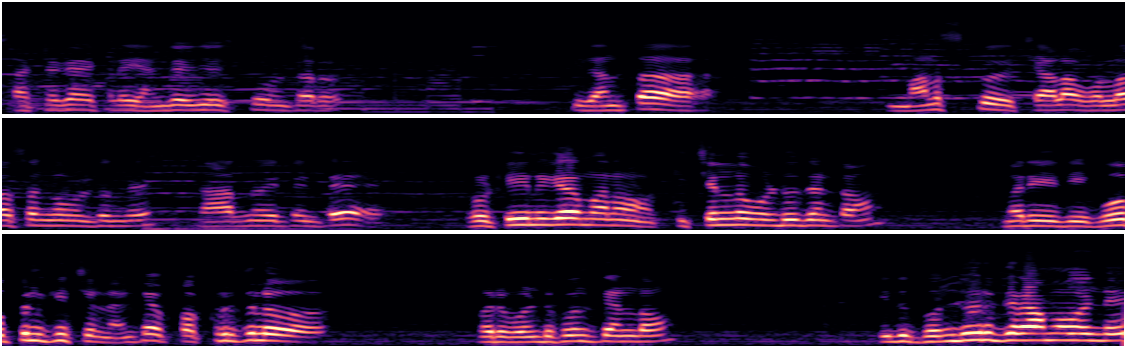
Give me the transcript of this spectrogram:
చక్కగా ఇక్కడ ఎంజాయ్ చేస్తూ ఉంటారు. ఇదంతా మనసుకు చాలా ఉల్లాసంగా ఉంటుంది. కారణం ఏంటంటే రొటీన్గా మనం కిచెన్లో వండు తింటాం. మరి ఇది ఓపెన్ కిచెన్ అంటే ప్రకృతిలో మరి వండుకొని తినడం. ఇది గొందూరు గ్రామం అండి.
